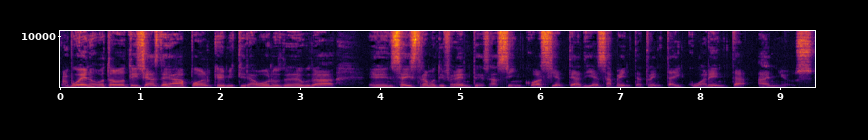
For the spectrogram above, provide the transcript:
Bueno, otras noticias de Apple que emitirá bonos de deuda en seis tramos diferentes, a 5, a 7, a 10, a 20, a 30 y 40 años.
